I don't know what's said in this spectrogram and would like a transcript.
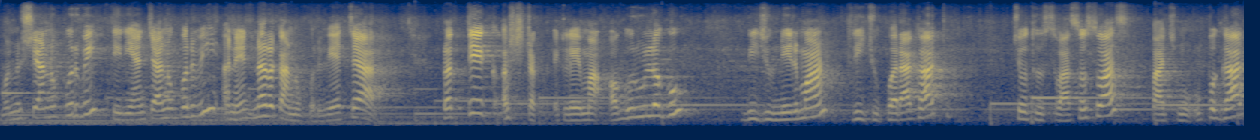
મનુષ્યાનું પૂર્વી, તિર્યાંચાનું પૂર્વી અને નરકાનું પૂર્વી. આ ચાર. પ્રત્યેક અષ્ટક એટલે એમાં અગુરુ લઘુ, બીજું નિર્માણ, ત્રીજું પરાઘાત, ચોથું શ્વાસોશ્વાસ, પાંચમું ઉપઘાત,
